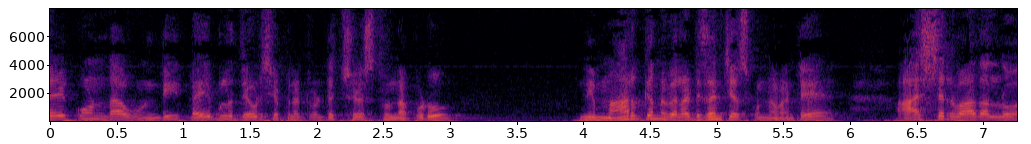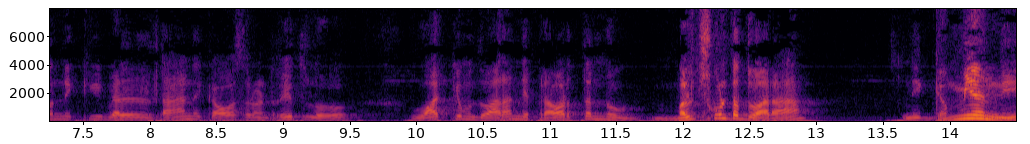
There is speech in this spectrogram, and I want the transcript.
చేయకుండా ఉండి బైబిల్ దేవుడు చెప్పినటువంటి చేస్తున్నప్పుడు నీ మార్గం ఎలా డిజైన్ చేసుకున్నావంటే ఆశీర్వాదాల్లోనికి వెళ్ళటానికి అవసరమైన రీతిలో వాక్యం ద్వారా నీ ప్రవర్తనను మలుచుకుంట ద్వారా నీ గమ్యాన్ని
